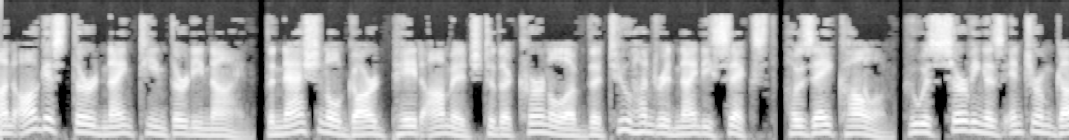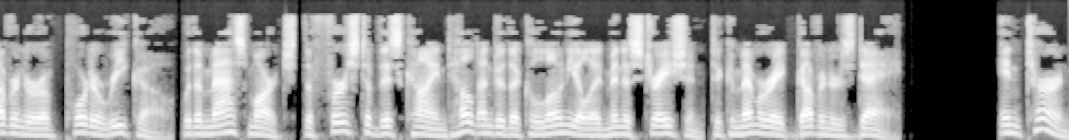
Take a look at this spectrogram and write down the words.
On August 3, 1939, the National Guard paid homage to the colonel of the 296th, José Colom, who was serving as interim governor of Puerto Rico, with a mass march the first of this kind held under the colonial administration to commemorate Governor's Day. In turn,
